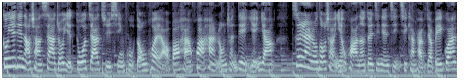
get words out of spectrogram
工业电脑厂下周也多家举行股东会啊，包含华汉、荣成电、延阳。虽然龙头厂延华呢对今年景气看法比较悲观，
